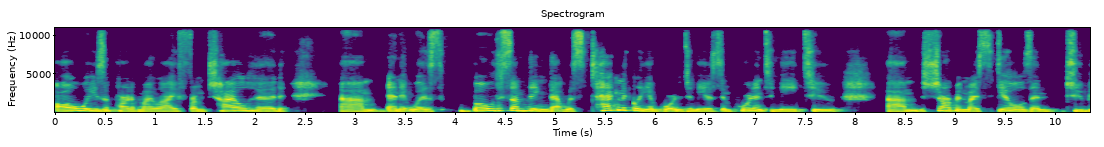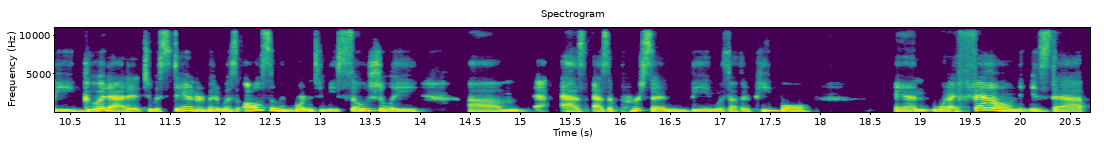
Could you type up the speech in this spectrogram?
always a part of my life from childhood um, and it was both something that was technically important to me. It was important to me to um, sharpen my skills and to be good at it to a standard, but it was also important to me socially um, as as a person, being with other people. And what I found is that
